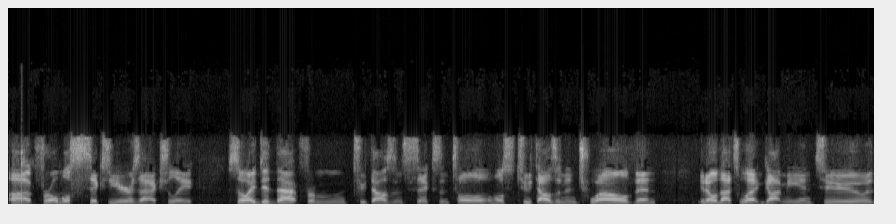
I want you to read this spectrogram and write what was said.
uh, for almost six years, actually. So I did that from 2006 until almost 2012, and you know that's what got me into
